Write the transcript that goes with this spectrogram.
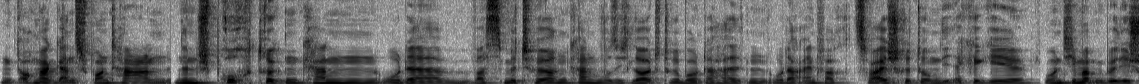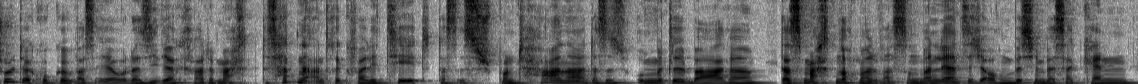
und auch mal ganz spontan einen Spruch drücken kann oder was mithören kann, wo sich Leute drüber unterhalten oder einfach zwei Schritte um die Ecke gehe und jemandem über die Schulter gucke, was er oder sie da gerade macht. Das hat eine andere Qualität, das ist spontaner, das ist unmittelbarer, das macht nochmal was und man lernt sich auch ein bisschen besser kennen,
